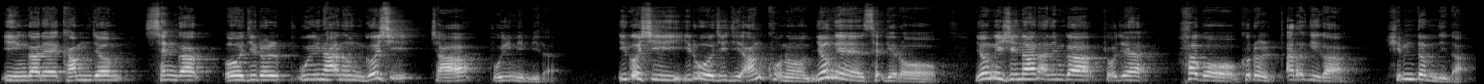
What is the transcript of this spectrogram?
이 인간의 감정, 생각, 의지를 부인하는 것이 자아 부인입니다. 이것이 이루어지지 않고는 영의 세계로 영이신 하나님과 교제하고 그를 따르기가 힘듭니다.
